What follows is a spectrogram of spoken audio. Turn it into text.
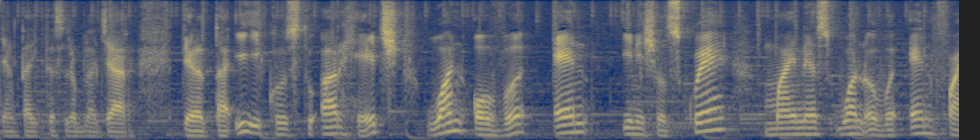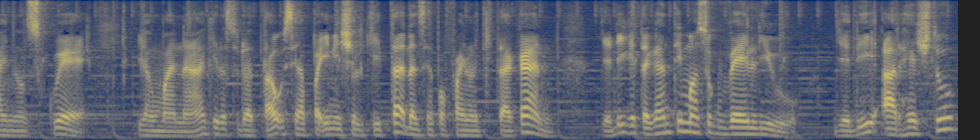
Yang tadi kita sudah belajar. Delta E equals to RH 1 over N initial square minus 1 over N final square. Yang mana kita sudah tahu siapa initial kita dan siapa final kita kan. Jadi kita ganti masuk value. Jadi RH tu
